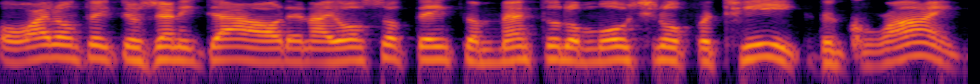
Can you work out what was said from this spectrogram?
Oh, I don't think there's any doubt. And I also think the mental, emotional fatigue, the grind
